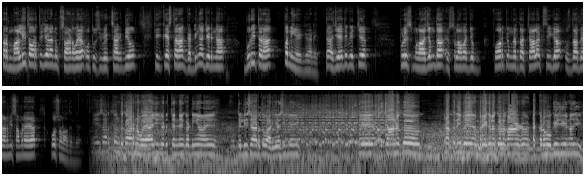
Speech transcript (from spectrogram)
ਪਰ ਮਾਲੀ ਤੌਰ ਤੇ ਜਿਹੜਾ ਨੁਕਸਾਨ ਹੋਇਆ, ਉਹ ਤੁਸੀਂ ਵੇਖ ਸਕਦੇ ਹੋ ਕਿ ਕਿਸ ਤਰ੍ਹਾਂ ਗੱਡੀਆਂ ਜਿਹੜੀਆਂ ਬੁਰੀ ਤਰ੍ਹਾਂ ਭੰਨੀਆਂ ਗਈਆਂ ਨੇ। ਤਾਂ ਅਜੇ ਦੇ ਵਿੱਚ ਪੁਲਿਸ ਮੁਲਾਜ਼ਮ ਦਾ, ਇਸ ਤੋਂ ਇਲਾਵਾ ਜੋ ਫੋਰਚੂਨਰ ਦਾ ਚਾਲਕ ਸੀਗਾ, ਉਸ ਦਾ ਬਿਆਨ ਵੀ ਸਾਹਮਣੇ ਆਇਆ, ਉਹ ਸੁਣਾ ਦਿੰਦੇ ਆ ਇਹ ਸਰ ਧੁੰਦ ਕਾਰਨ ਹੋਇਆ ਜੀ, ਜਿਹੜੇ ਤਿੰਨੇ ਗੱਡੀਆਂ ਇਹ ਦਿੱਲੀ ਸਾਈਡ ਤੋਂ ਆ ਰਹੀਆਂ ਸੀਗੀਆਂ ਜੀ। ਤੇ ਅਚਾਨਕ ਟਰੱਕ ਦੀ ਬੇ- ਬ੍ਰੇਕ ਲੱਗਣ ਲਗਾਣ ਟੱਕਰ ਹੋ ਗਈ ਜੀ ਇਹਨਾਂ ਦੀ।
